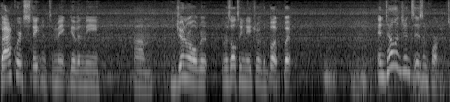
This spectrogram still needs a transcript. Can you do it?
backwards statement to make given the um, general re- resulting nature of the book, but intelligence is important.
